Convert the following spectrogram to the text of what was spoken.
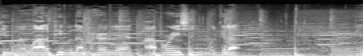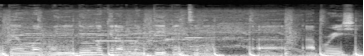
People, a lot of people never heard of that operation. Look it up. And then look, when you do look it up, look deep into the uh, operation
